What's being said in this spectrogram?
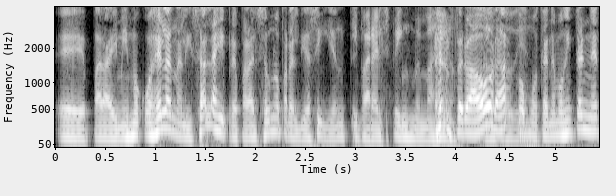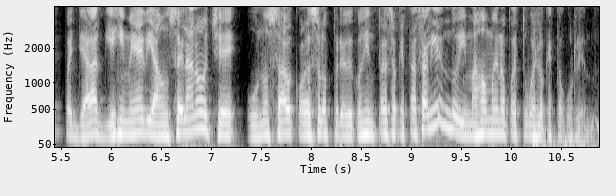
eh, para ahí mismo cogerla, analizarlas y prepararse uno para el día siguiente. Y para el spin, me imagino. Pero ahora, como tenemos internet, pues ya a las 10 y media, 11 de la noche, uno sabe cuáles son los periódicos impresos que está saliendo y más o menos pues tú ves lo que está ocurriendo.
